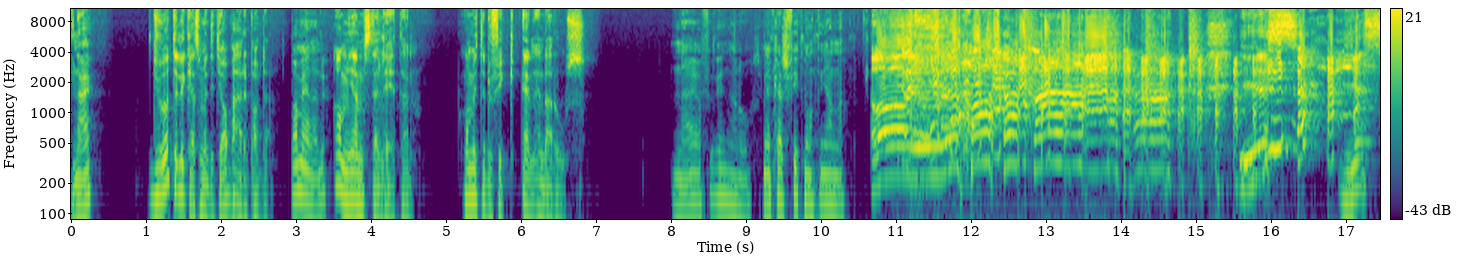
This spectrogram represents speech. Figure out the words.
nej. Du har inte lyckats med ditt jobb här i podden. Vad menar du? Om jämställdheten. Om inte du fick en enda ros. Nej, jag fick ingen ros. Men jag kanske fick någonting annat. Yes! Yes!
